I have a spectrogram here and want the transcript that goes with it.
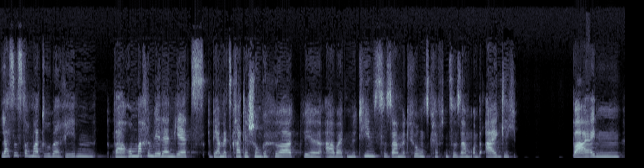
Lass uns doch mal drüber reden, warum machen wir denn jetzt, wir haben jetzt gerade ja schon gehört, wir arbeiten mit Teams zusammen, mit Führungskräften zusammen und eigentlich beiden,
